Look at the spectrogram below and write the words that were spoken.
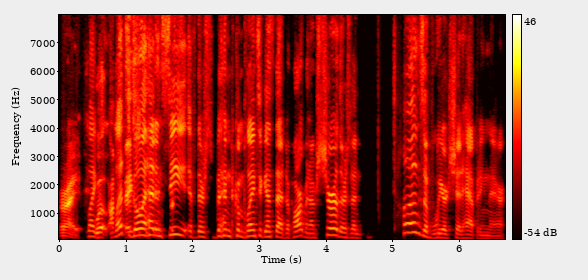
Right. like Well, let's go ahead and see if there's been complaints against that department i'm sure there's been tons of weird shit happening there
